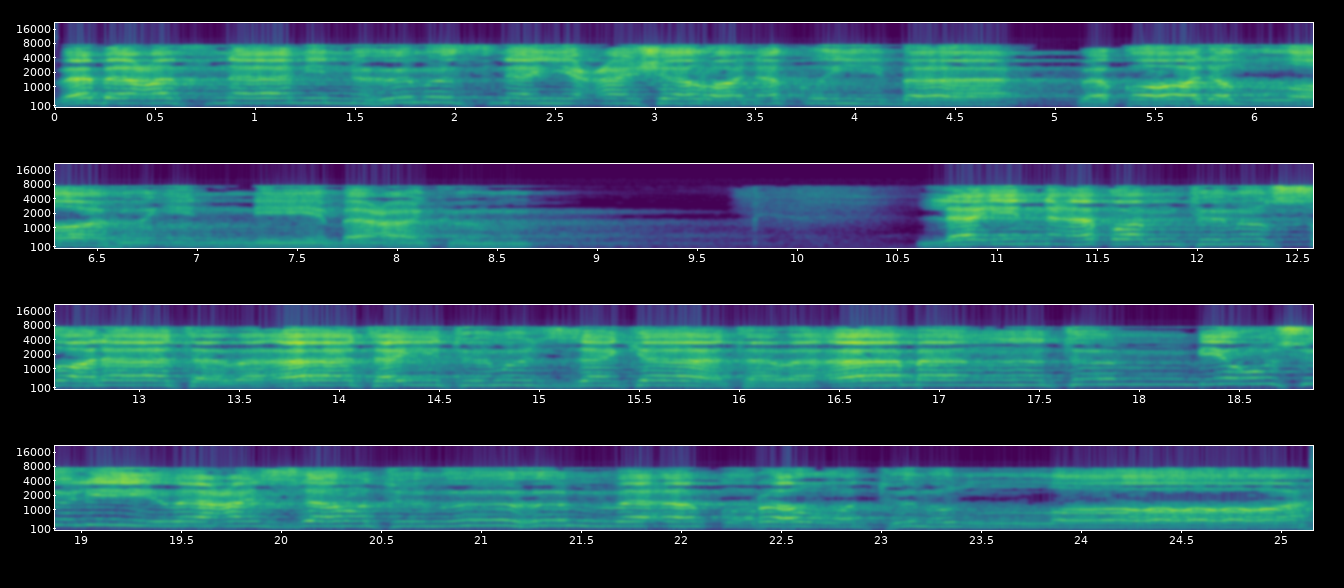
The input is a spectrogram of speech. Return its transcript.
وبعثنا منهم اثني عشر نقيبا فقال الله إني معكم. لئن أقمتم الصلاة وآتيتم الزكاة وآمنتم برسلي وعزرتموهم وأقرضتم الله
